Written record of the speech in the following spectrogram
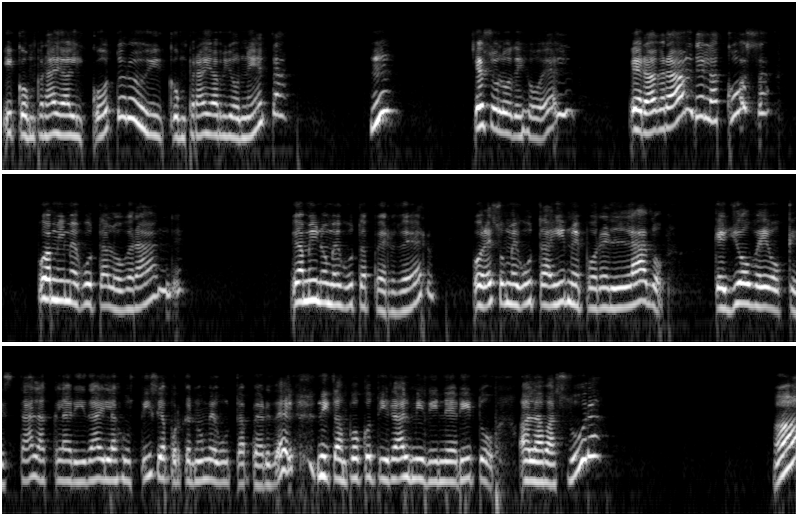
y comprar helicóptero y comprar avioneta. ¿Mm? Eso lo dijo él. Era grande la cosa. Pues a mí me gusta lo grande. Y a mí no me gusta perder. Por eso me gusta irme por el lado que yo veo que está la claridad y la justicia porque no me gusta perder, ni tampoco tirar mi dinerito a la basura. ¿Ah?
